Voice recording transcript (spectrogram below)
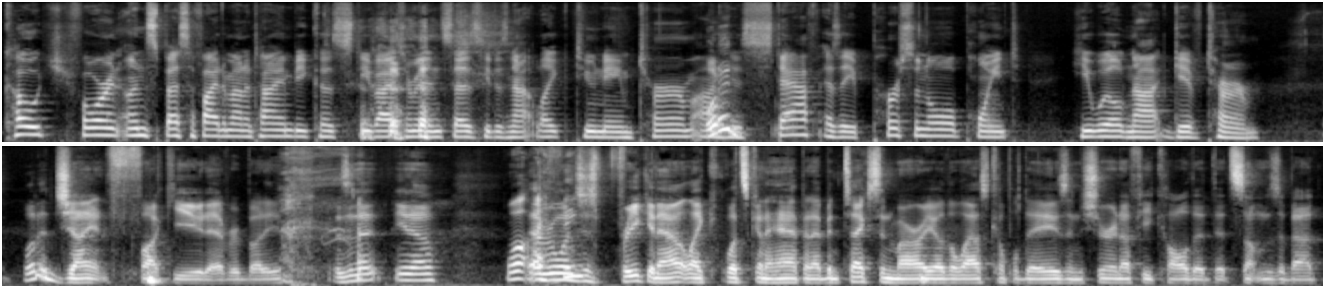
coach for an unspecified amount of time because Steve Yzerman says he does not like to name term on a- his staff as a personal point. He will not give term. What a giant fuck you to everybody, isn't it? You know, Well, everyone's just freaking out like what's going to happen. I've been texting Mario the last couple days, and sure enough, he called it that something's about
